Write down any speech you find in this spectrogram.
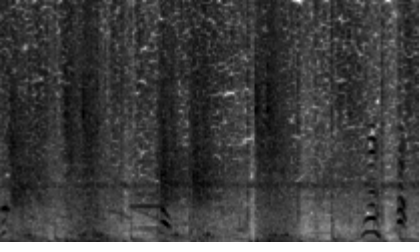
うん!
